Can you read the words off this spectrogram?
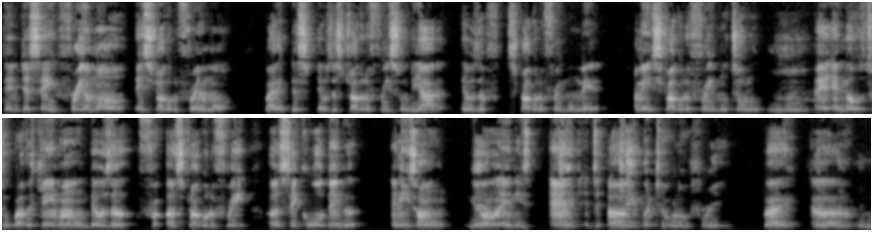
didn't just say free them all; they struggled to free them all. Right? This, it was a struggle to free Sundiata. It was a struggle to free Mumia. I mean, struggle to free Mutulu. Mm-hmm. And, and, those two brothers came home. There was a, a struggle to free uh, Sekou Odinga, and he's home. You know, and he's and uh, keep Mutulu free. Right. Uh, mm-hmm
